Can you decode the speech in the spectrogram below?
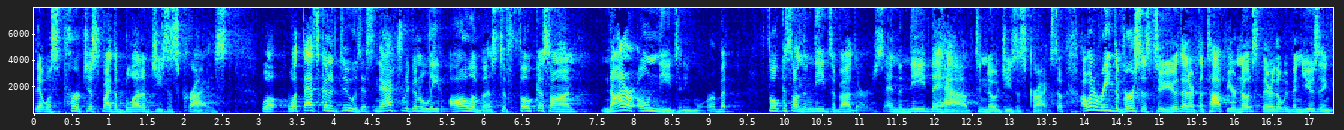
that was purchased by the blood of Jesus Christ. Well, what that's going to do is it's naturally going to lead all of us to focus on not our own needs anymore, but focus on the needs of others and the need they have to know Jesus Christ. So I want to read the verses to you that are at the top of your notes there that we've been using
